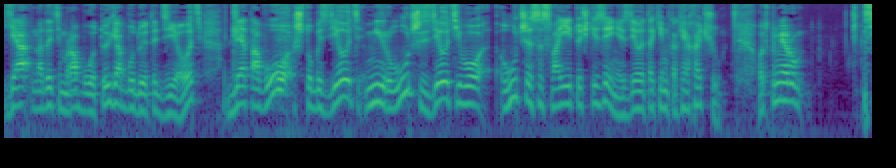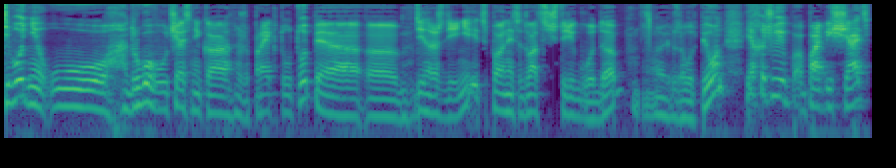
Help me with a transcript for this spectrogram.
Я над этим работаю, я буду это делать для того, чтобы сделать мир лучше, сделать его лучше со своей точки зрения, сделать таким, как я хочу. Вот, к примеру, Сегодня у другого участника уже проекта «Утопия» э, день рождения, исполняется 24 года, ее зовут Пион. Я хочу ей пообещать,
